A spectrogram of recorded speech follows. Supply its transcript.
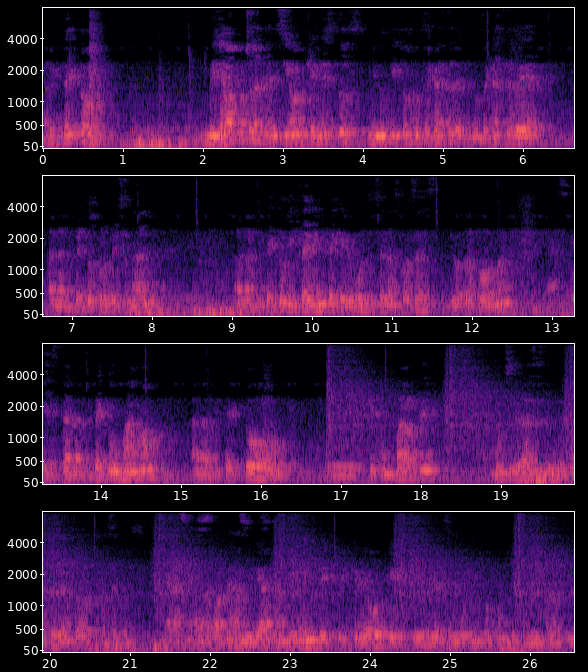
Arquitecto, me llama mucho la atención que en estos minutitos nos dejaste, nos dejaste ver al arquitecto profesional, al arquitecto diferente que le gusta hacer las cosas de otra forma, este, al arquitecto humano, al arquitecto eh, que comparte. Muchas gracias, que nos dejaste ver todas las facetas. Gracias. A la parte familiar también, que, que creo que, que, debe ser muy importante también para ti.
